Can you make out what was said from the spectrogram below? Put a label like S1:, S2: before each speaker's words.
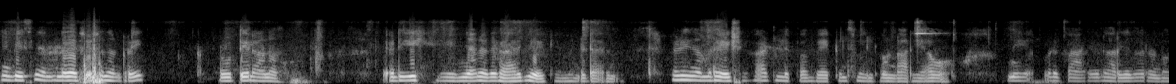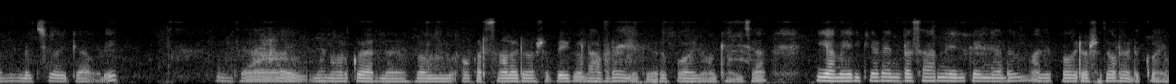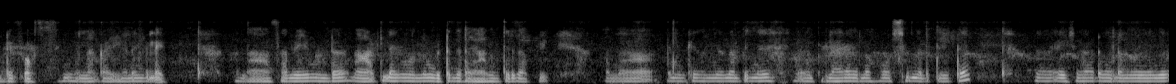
S1: BC എന്തിനാ വിശേഷം നന്ദി ഡ്യൂട്ടിയിലാണോ എടി ഞാനൊരു കാര്യം ചോദിക്കാൻ വേണ്ടിയിട്ടായിരുന്നു. എടി നമ്മുടെ കാർഡിൽ ഇപ്പം വേക്കൻസി വല്ലതും അറിയാവോ? നീ ഇവിടെ ഇപ്പം ആരെങ്കിലും അറിയുന്നവരുണ്ടോ? എന്ന് വിളിച്ച് ചോദിക്കാവോ ഞാൻ ഓർക്കുമായിരുന്നു ഇപ്പം കുറച്ച് ഒരു വർഷത്തേക്കുള്ള അവിടെ ഒന്ന് കയറി പോയി നോക്കിയാന്ന് വെച്ചാൽ ഈ അമേരിക്കയുടെ എൻട്രസാറിന് എഴുതി കഴിഞ്ഞാലും അതിപ്പോൾ ഒരു വർഷത്തോളം എടുക്കും അതിന്റെ പ്രോസസ്സിങ് എല്ലാം കഴിയണമെങ്കിലേ. എന്നാൽ ആ സമയം കൊണ്ട് നാട്ടിലെങ്ങും ഒന്നും കിട്ടുന്നില്ല. ഞാൻ ഒത്തിരി തപ്പി. എന്നാൽ എനിക്ക് എന്നാൽ പിന്നെ പിള്ളേരെ വല്ല ഹോസ്റ്റലിൽ നിർത്തിയിട്ട് ഏഷ്യൻ വല്ല ഒരു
